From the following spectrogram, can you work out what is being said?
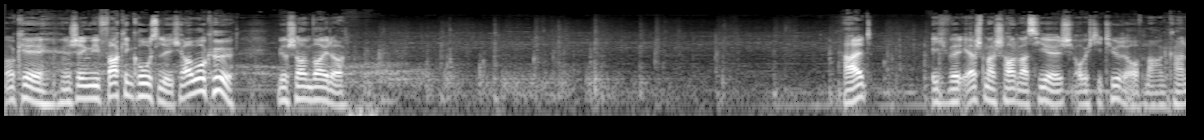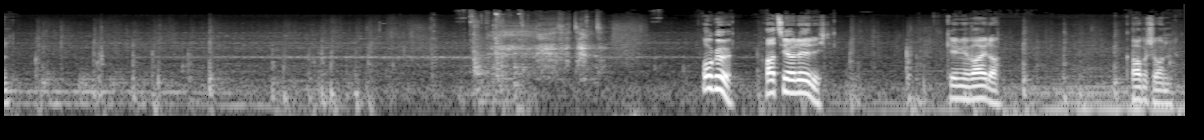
Okay, ist irgendwie fucking gruselig, aber okay. Wir schauen weiter. Halt. Ich will erstmal schauen, was hier ist, ob ich die Türe aufmachen kann. Verdammt. Okay, hat sie erledigt. Gehen wir weiter. Komm schon.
